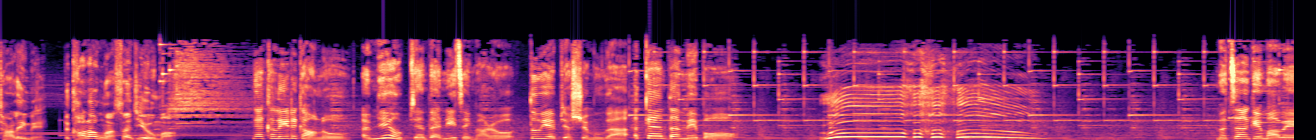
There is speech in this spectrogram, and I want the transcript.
ခြားလိုက်မယ်တခါတော့ငါစမ်းကြည့်အောင်မ ငှက်ကလေးတစ်ကောင်လိုအမြင့်ကိုပြန်တန်းနေချိန်မှာတော့သူ့ရဲ့ပျော်ရွှင်မှုကအကန့်အသတ်မဲ့ပေါ့ဝူးဟူးဟူးဟူးမကြခင်မှာပဲ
